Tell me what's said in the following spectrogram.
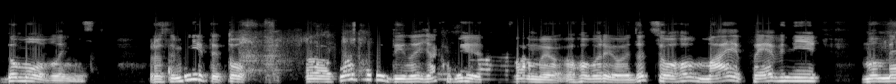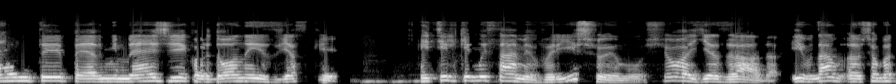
домовленість. Розумієте? Тобто е, кожна людина, як ви з вами говорили до цього, має певні моменти, певні межі, кордони і зв'язки. І тільки ми самі вирішуємо, що є зрада. І нам, е, щоб,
